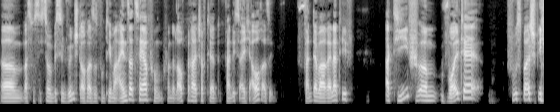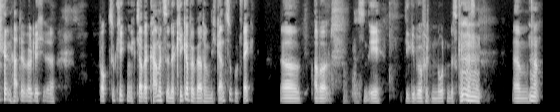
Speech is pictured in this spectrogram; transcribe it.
ähm, was man sich so ein bisschen wünscht, auch also vom Thema Einsatz her, vom, von der Laufbereitschaft her, fand ich es eigentlich auch. Also fand der war relativ aktiv, ähm, wollte Fußball spielen, hatte wirklich äh, Bock zu kicken. Ich glaube, er kam jetzt in der Kickerbewertung nicht ganz so gut weg. Äh, aber das sind eh die gewürfelten Noten des Kickers. Mhm. Ähm, ja.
